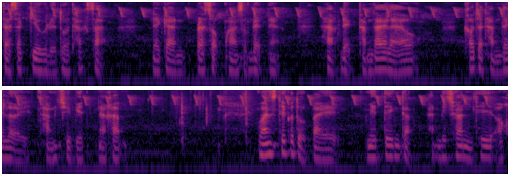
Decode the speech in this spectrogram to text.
แต่สกิลหรือตัวทักษะ ในการประสบความสำเร็จเนี่ยหากเด็กทำได้แล้ว เขาจะทำได้เลยทั้งชีวิตนะครับวันที่กุตุไป มีติ้งกับ Admission ที่ออก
